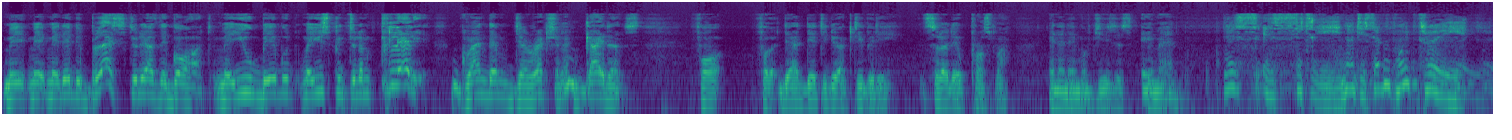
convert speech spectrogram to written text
May, may, may they be blessed today as they go out. May you be able, may you speak to them clearly, grant them direction and guidance for, for their day to day activity so that they'll prosper. In the name of Jesus, amen. This is Citi 97.3.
